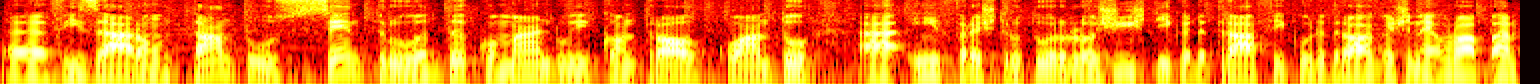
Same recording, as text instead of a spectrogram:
eh, visaram tanto o centro de comando e controle quanto a infraestrutura logística de tráfico de drogas na Europa.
